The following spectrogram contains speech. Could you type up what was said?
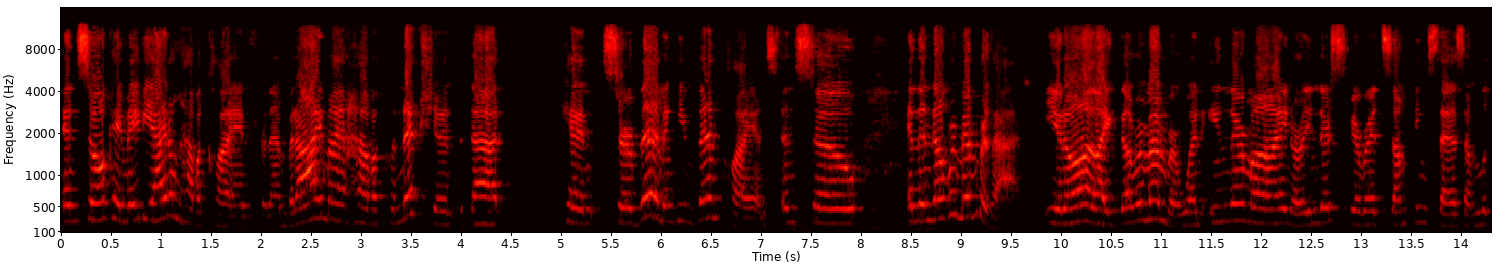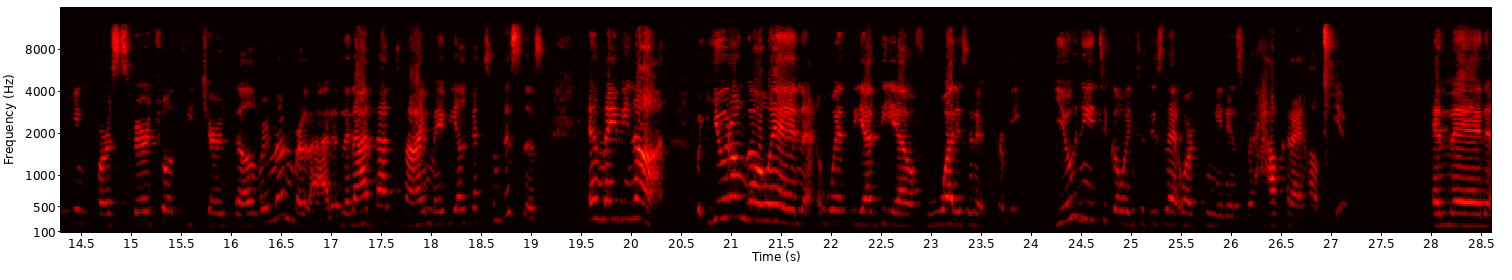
And so okay maybe i don't have a client for them but i might have a connection that can serve them and give them clients. And so and then they'll remember that you know like they'll remember when in their mind or in their spirit something says i'm looking for a spiritual teacher they'll remember that. And then at that time maybe i'll get some business and maybe not. But you don't go in with the idea of what is in it for me you need to go into these networking meetings with how can i help you? And then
